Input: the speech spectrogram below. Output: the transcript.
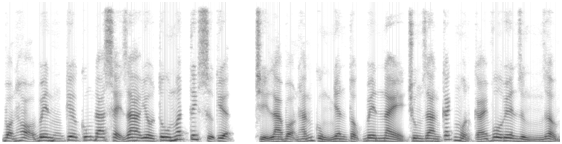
bọn họ bên kia cũng đã xảy ra yêu tu mất tích sự kiện, chỉ là bọn hắn cùng nhân tộc bên này trung gian cách một cái vô huyên rừng rậm,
